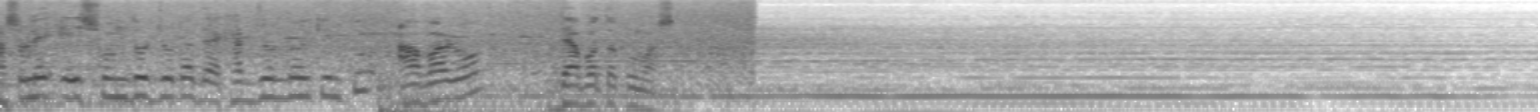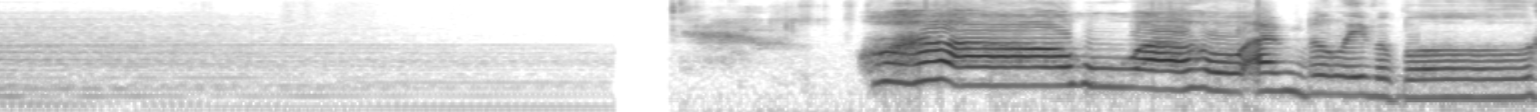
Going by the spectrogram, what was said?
আসলে এই সৌন্দর্যটা দেখার জন্যই কিন্তু আবারও দেবতা কুম আসা। Unbelievable.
